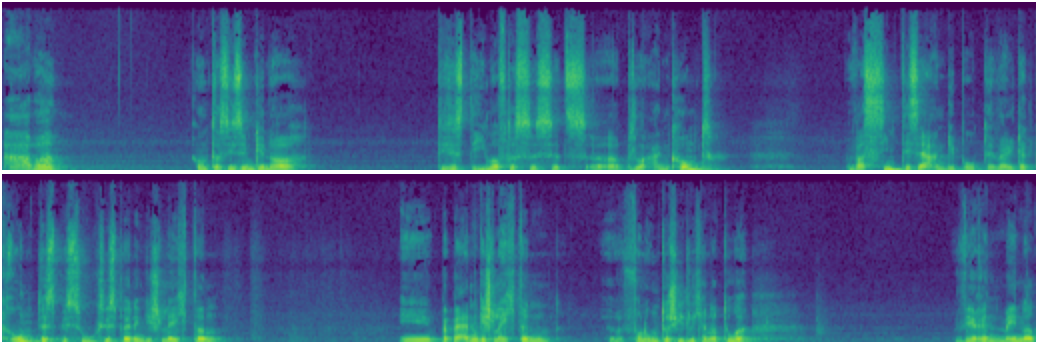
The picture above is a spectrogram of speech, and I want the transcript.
Aber, und das ist eben genau dieses Thema, auf das es jetzt äh, ein bisschen ankommt, was sind diese Angebote? Weil der Grund des Besuchs ist bei den Geschlechtern, äh, bei beiden Geschlechtern äh, von unterschiedlicher Natur. Während Männer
